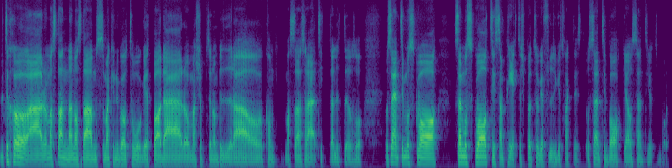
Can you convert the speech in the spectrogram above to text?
lite sjöar och man stannar någonstans och man kunde gå av tåget bara där och man köpte någon bira och kom massa sådär, titta lite och så. Och sen till Moskva, sen Moskva till Sankt Petersburg tog jag flyget faktiskt och sen tillbaka och sen till Göteborg.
